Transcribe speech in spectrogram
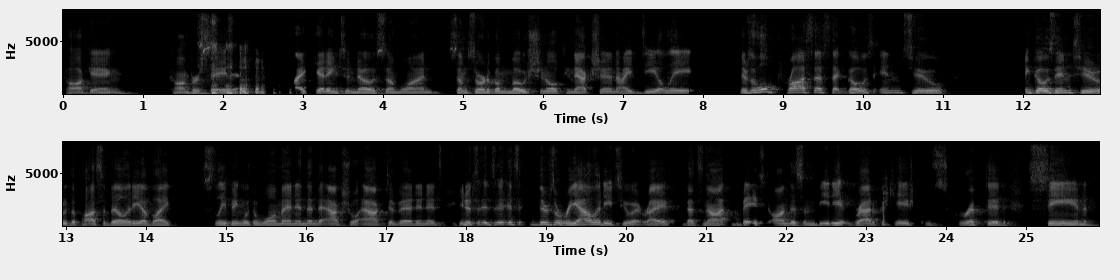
talking, conversating, like getting to know someone, some sort of emotional connection, ideally. There's a whole process that goes into and goes into the possibility of like sleeping with a woman and then the actual act of it. And it's you know it's it's it's there's a reality to it right? That's not mm-hmm. based on this immediate gratification scripted scene.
